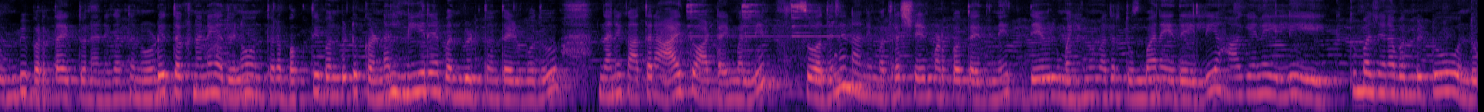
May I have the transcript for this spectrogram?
ತುಂಬಿ ಬರ್ತಾ ಇತ್ತು ನನಗಂತೂ. ನೋಡಿದ ತಕ್ಷಣವೇ ಅದೇನೋ ಒಂಥರ ಭಕ್ತಿ ಬಂದುಬಿಟ್ಟು ಕಣ್ಣಲ್ಲಿ ನೀರೇ ಬಂದುಬಿಡ್ತು ಅಂತ ಹೇಳ್ಬೋದು. ನನಗೆ ಆ ಥರ ಆಯಿತು ಆ ಟೈಮಲ್ಲಿ. ಸೊ ಅದನ್ನೇ ನಾನು ನಿಮ್ಮ ಹತ್ರ ಶೇರ್ ಮಾಡ್ಕೋತಾ ಇದ್ದೀನಿ. ದೇವ್ರಿಗೆ ಮಹಿಮೆ ಮಾತ್ರ ತುಂಬಾ ಇದೆ ಇಲ್ಲಿ. ಹಾಗೆಯೇ ಇಲ್ಲಿ ತುಂಬ ಜನ ಬಂದುಬಿಟ್ಟು ಒಂದು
